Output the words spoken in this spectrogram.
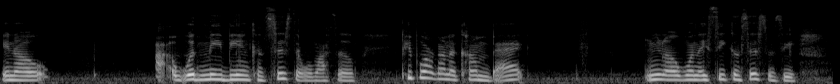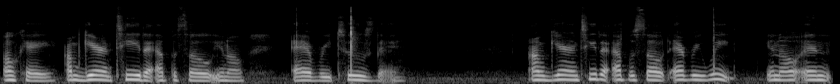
you know I, with me being consistent with myself people are gonna come back you know when they see consistency. Okay I'm guaranteed an episode you know every Tuesday. I'm guaranteed an episode every week you know and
